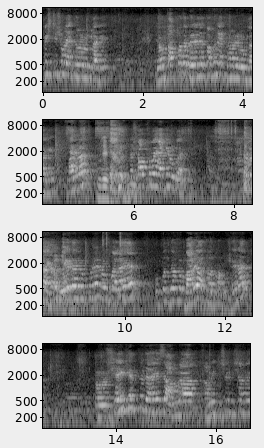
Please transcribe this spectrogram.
বৃষ্টির সময় এক ধরনের রোগ লাগে যখন তাপমাত্রা বেড়ে যায় তখন এক ধরনের রোগ লাগে লাগে না? সব সময় একই রোগ লাগে। ওয়েদারের উপরে রোগ বালায়ের উপদ্রব বাড়ে অথবা কমে তাই না? তো সেই ক্ষেত্রে দেখা গেছে আমরা আমি কৃষক হিসাবে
